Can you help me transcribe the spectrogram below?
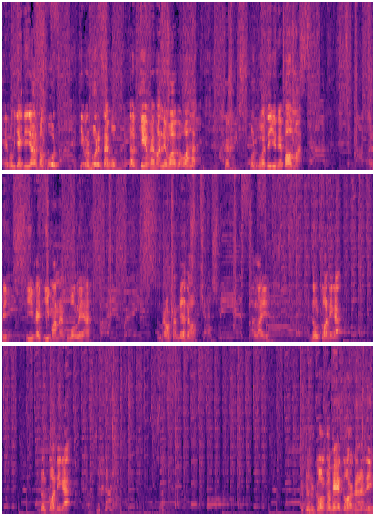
เอ้ผมอยากจะย้อนคำพูดที่มันพูดใส่ผมต้นเกมให้มันเลยว่าแบบว่าปวดหัวจะอยู่ในป้อมอะเอาดิทีใครทีมันอะกูบอกเลยอะไม่ออกตัดเลือดเหรอเอ้าอะไร โดดก่อนอีกอะโดดก่อนอีกอะ โดดก่อนก็แพ้ก่อนแค่นั้นเอง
